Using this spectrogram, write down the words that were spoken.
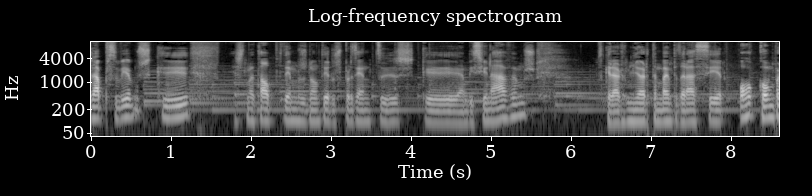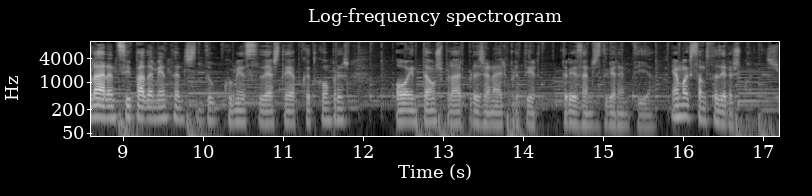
já percebemos que este Natal podemos não ter os presentes que ambicionávamos. Se calhar o melhor também poderá ser ou comprar antecipadamente antes do começo desta época de compras, ou então esperar para janeiro para ter 3 anos de garantia. É uma questão de fazer as contas.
